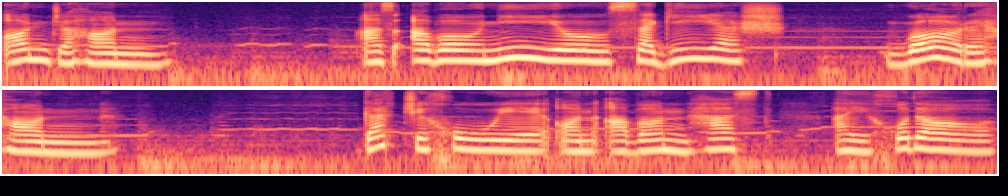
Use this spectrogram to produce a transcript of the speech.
آن جهان از عوانی و سگیش وارهان. گرچه خوی آن عوان هست ای خدا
